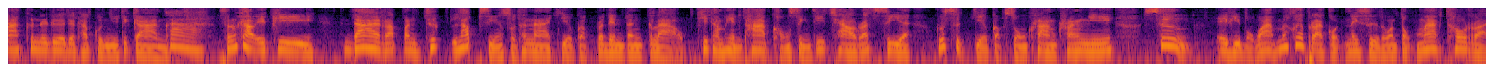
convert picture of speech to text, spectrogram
มากขึ้นเรื่อยๆด้วยครับคุณนิติการสำนักข่าว AP ได้รับบันทึกลับเสียงสนทนาเกี่ยวกับประเด็นดังกล่าว ที่ทำเห็นภาพของสิ่งที่ชาวรัสเซียรู้สึกเกี่ยวกับสงครามครั้งนี้ ซึ่ง AP บอกว่าไม่ค่อยปรากฏในสื่อตะวันตกมากเท่าไหร่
